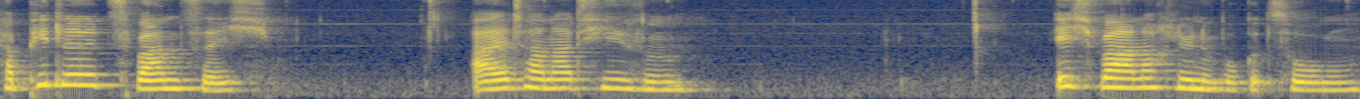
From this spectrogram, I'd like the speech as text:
Kapitel 20 Alternativen Ich war nach Lüneburg gezogen.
